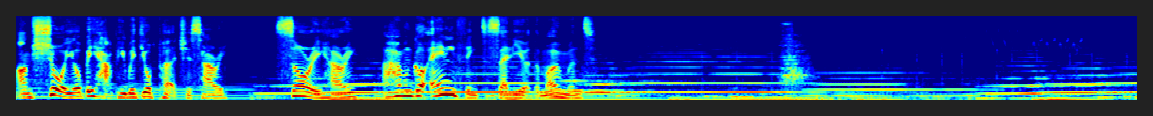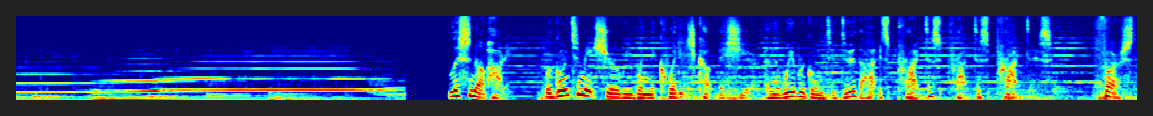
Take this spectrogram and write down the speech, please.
I'm sure you'll be happy with your purchase, Harry. Sorry, Harry, I haven't got anything to sell you at the moment. Listen up, Harry. We're going to make sure we win the Quidditch Cup this year, and the way we're going to do that is practice, practice, practice. First,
